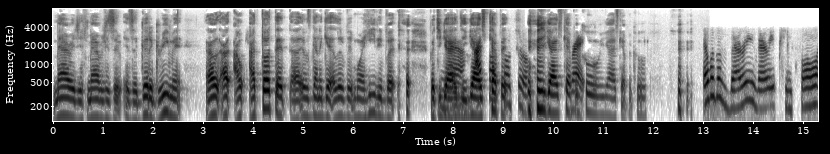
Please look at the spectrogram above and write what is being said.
marriage. If marriage is a is a good agreement, I I I, thought that uh, it was gonna get a little bit more heated, but but you guys yeah, you guys kept it. So you guys kept right. it cool. You guys kept it cool. it was a very, very peaceful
